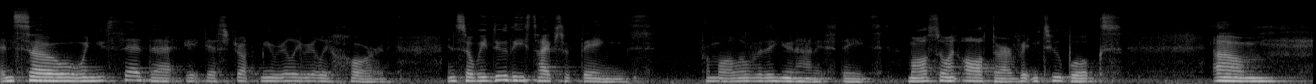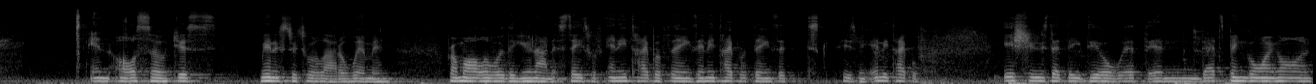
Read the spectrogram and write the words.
And so when you said that, it just struck me really, really hard. And so we do these types of things from all over the United States. I'm also an author. I've written two books. Um, and also just minister to a lot of women from all over the United States with any type of things, any type of things that, excuse me, any type of issues that they deal with. And that's been going on.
